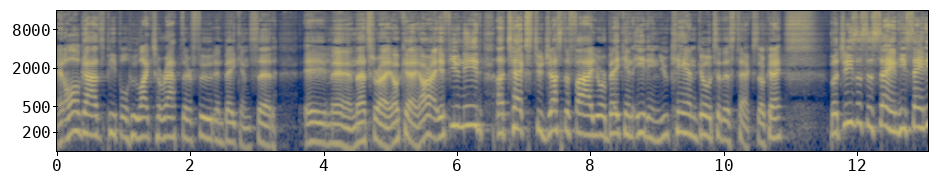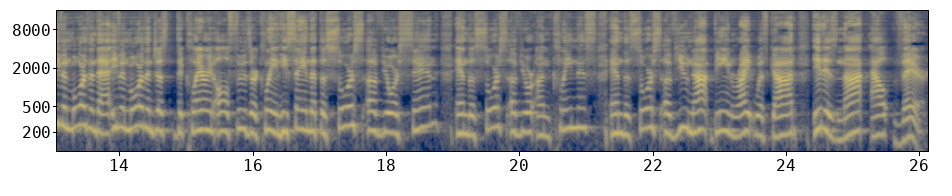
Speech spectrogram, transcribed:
And all God's people who like to wrap their food in bacon said, Amen. That's right. Okay. All right. If you need a text to justify your bacon eating, you can go to this text, okay? But Jesus is saying, He's saying even more than that, even more than just declaring all foods are clean. He's saying that the source of your sin and the source of your uncleanness and the source of you not being right with God, it is not out there.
